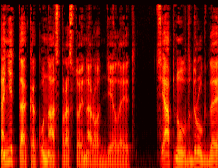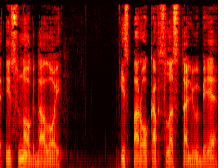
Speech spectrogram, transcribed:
а не так, как у нас простой народ делает. Тяпнул вдруг да и с ног долой. Из пороков сластолюбия,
